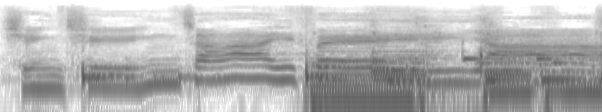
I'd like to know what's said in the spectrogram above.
轻轻在飞扬。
